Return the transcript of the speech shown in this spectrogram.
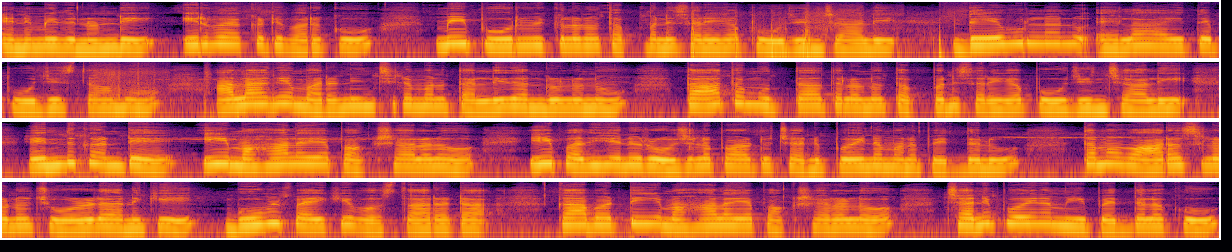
ఎనిమిది నుండి ఇరవై ఒకటి వరకు మీ పూర్వీకులను తప్పనిసరిగా పూజించాలి. దేవుళ్ళను ఎలా అయితే పూజిస్తామో అలాగే మరణించిన మన తల్లిదండ్రులను తాత ముత్తాతలను తప్పనిసరిగా పూజించాలి. ఎందుకంటే ఈ మహాలయ పక్షాలలో ఈ పదిహేను రోజుల పాటు చనిపోయిన మన పెద్దలు తమ వారసులను చూడడానికి భూమిపైకి వస్తారట. కాబట్టి ఈ మహాలయ పక్షాలలో చనిపోయిన మీ పెద్దలకు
